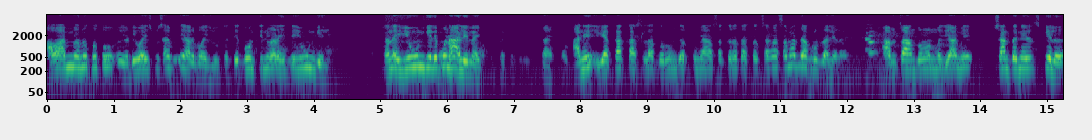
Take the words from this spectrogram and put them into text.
अहो आम्ही म्हणत होतो डीवायएसपी साहेब आले पाहिजे होतं. ते दोन तीन वेळा इथे येऊन गेले. नाही, येऊन गेले पण आले नाहीत. काय? आणि एका कासला धरून जर तुम्ही असं करत असाल तर सगळा समाज जागृत झालेला आहे. आमचं आंदोलन म्हणजे आम्ही शांततेनेच केलं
